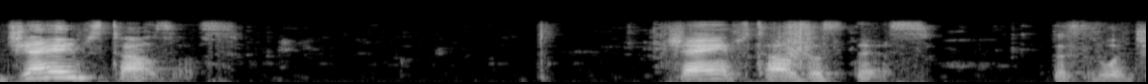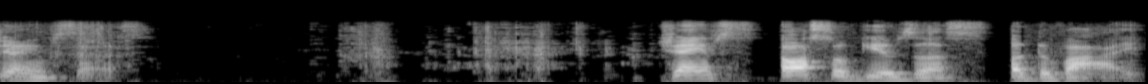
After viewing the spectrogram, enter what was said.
James tells us. James tells us this. This is what James says. James also gives us a divide.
